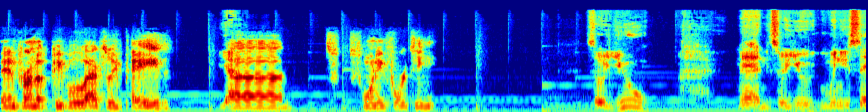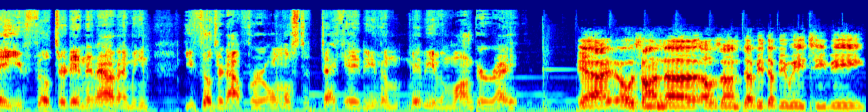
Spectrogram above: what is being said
In front of people who actually paid, Yeah. uh, 2014. so you, man, so you, when you say you filtered in and out, I mean, you filtered out for almost a decade, even maybe even longer, right? Yeah, I was on uh, I was on WWE TV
